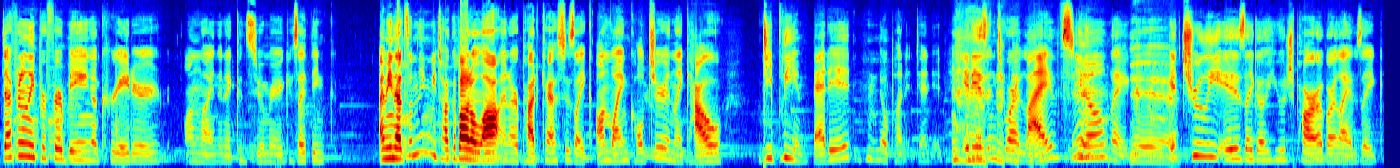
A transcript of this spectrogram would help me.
definitely prefer being a creator online than a consumer because I think, I mean, that's something we talk about a lot in our podcast is like online culture and like how deeply embedded, no pun intended, it is into our lives, you know? Like, Yeah. it truly is like a huge part of our lives. Like,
